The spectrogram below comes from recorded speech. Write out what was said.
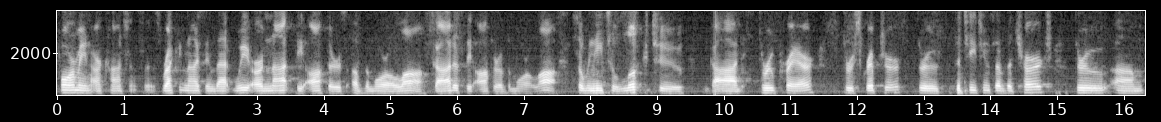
forming our consciences, recognizing that we are not the authors of the moral law. God is the author of the moral law. So, we need to look to God through prayer, through scripture, through the teachings of the church, through um,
